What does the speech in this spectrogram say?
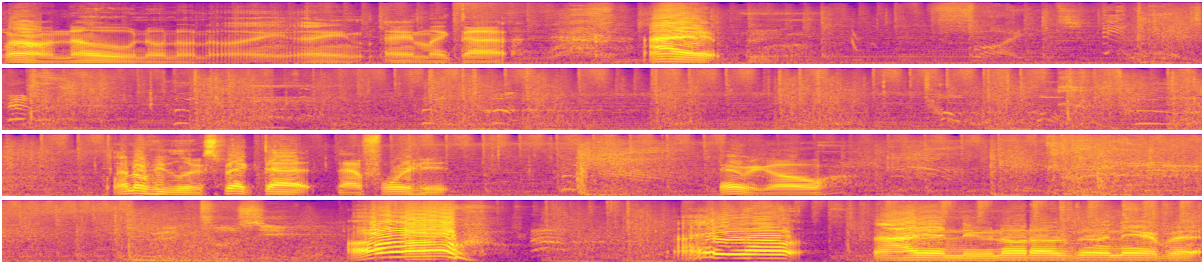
Oh no, no, no, no. I ain't, I ain't, I ain't like that. All I know people expect that that four hit. There we go. Oh! I didn't know. I didn't even know what I was doing there, but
